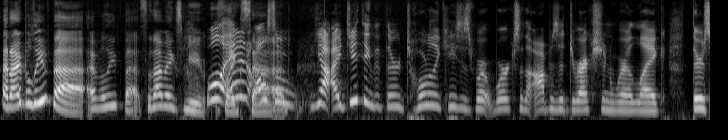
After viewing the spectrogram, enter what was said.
and I believe that. I believe that. So that makes me Well, like and sad. also, yeah, I do think that there are totally cases where it works in the opposite direction, where like there's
